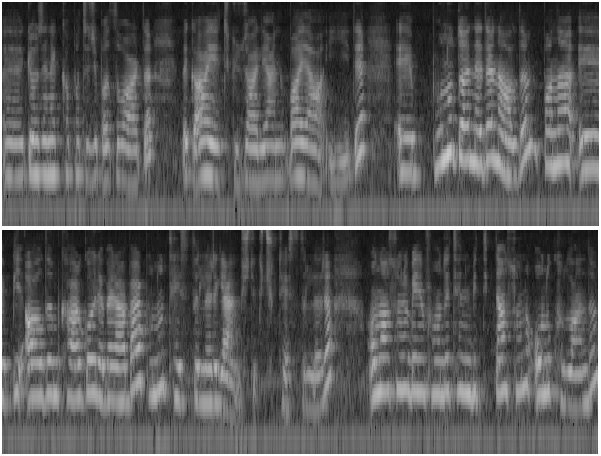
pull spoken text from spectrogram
E, gözenek kapatıcı bazı vardı ve gayet güzel yani bayağı iyiydi. E, bunu da neden aldım? Bana e, bir aldığım kargo ile beraber bunun testerları gelmişti, küçük testerları. Ondan sonra benim fondötenim bittikten sonra onu kullandım.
